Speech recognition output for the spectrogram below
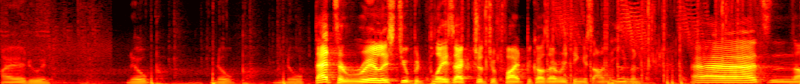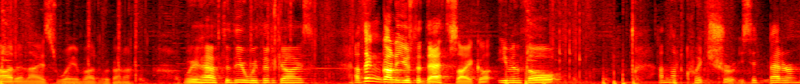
How are you doing? Nope. Nope. Nope. That's a really stupid place actually to fight because everything is uneven. That's not a nice way, but we're gonna... We have to deal with it, guys. I think I'm gonna use the death sickle, even though... I'm not quite sure. Is it better?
